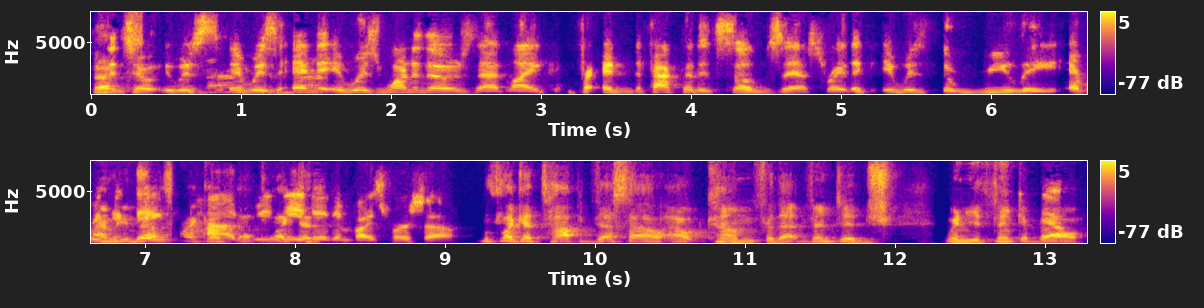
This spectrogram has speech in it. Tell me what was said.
That's and so it was it was and it was one of those that like for, and the fact that it still exists right like it was the really everything mean, they like had that's we like a- needed and vice versa it's like a top decile outcome for that vintage when you think about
